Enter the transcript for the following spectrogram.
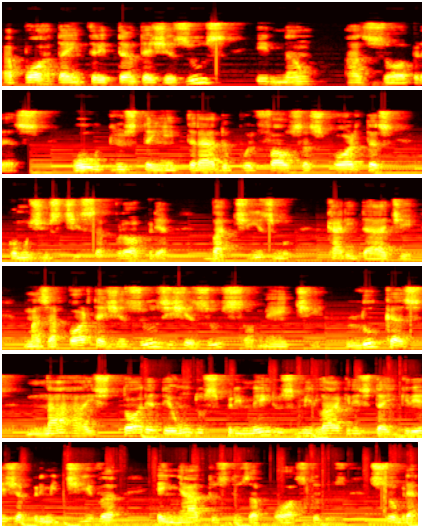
A porta, entretanto, é Jesus e não as obras. Outros têm entrado por falsas portas, como justiça própria, batismo, caridade, mas a porta é Jesus e Jesus somente. Lucas narra a história de um dos primeiros milagres da igreja primitiva em Atos dos Apóstolos, sobre a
